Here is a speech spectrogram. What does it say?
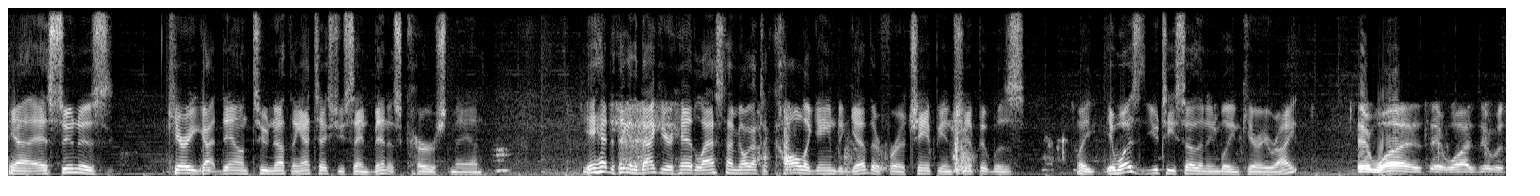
yeah, as soon as Carey got down to nothing, I text you saying Ben is cursed, man. You had to think in the back of your head last time y'all got to call a game together for a championship. It was, wait, it was UT Southern and William Carey, right? It was. It was. It was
